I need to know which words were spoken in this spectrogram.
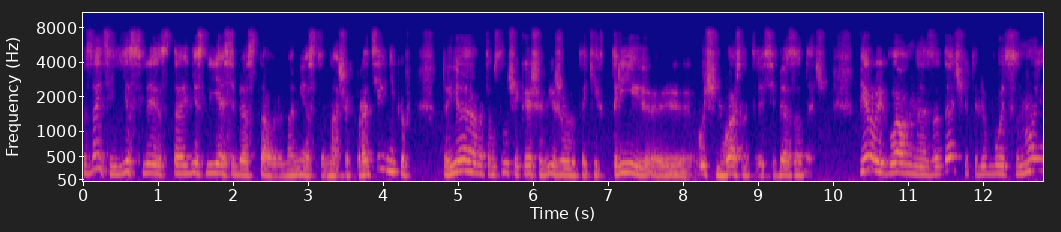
Вы знаете, если, если я себя ставлю на место наших противников, то я в этом случае, конечно, вижу таких три э, очень важных для себя задачи. Первая и главная задача – это любой ценой,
